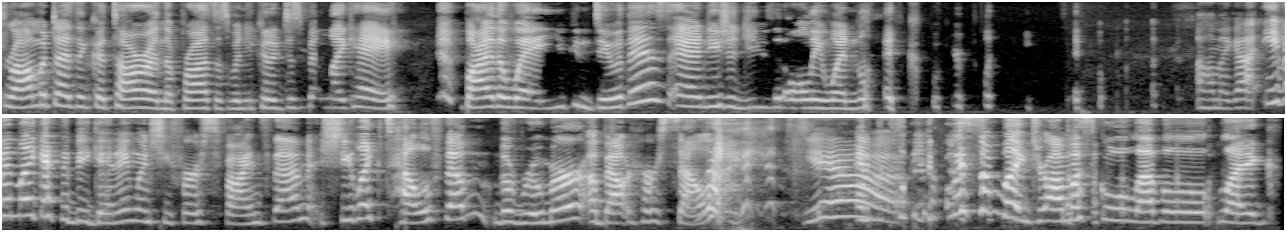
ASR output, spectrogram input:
traumatizing Katara in the process when you could have just been like, "Hey, by the way, you can do this and you should use it only when like Oh my god. Even like at the beginning when she first finds them, she like tells them the rumor about herself. And Yeah. it's like, some like drama school level like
